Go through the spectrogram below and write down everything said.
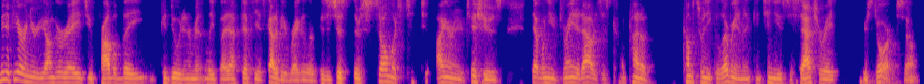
mean, if you're in your younger age, you probably could do it intermittently, but at 50, it's got to be regular because it's just there's so much t- t- iron in your tissues that when you drain it out, it just kind of comes to an equilibrium and continues to saturate your stores. So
